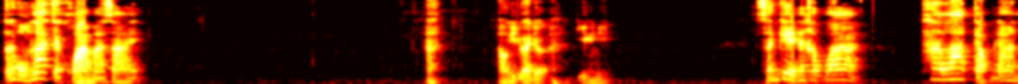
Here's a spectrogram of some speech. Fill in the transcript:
แต่ถ้าผมลากจากขวามาซ้ายอะเอางี้ดีกว่าเดี๋ยวอะอย่างนี้ สังเกตนะครับว่าถ้าลากกลับด้าน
